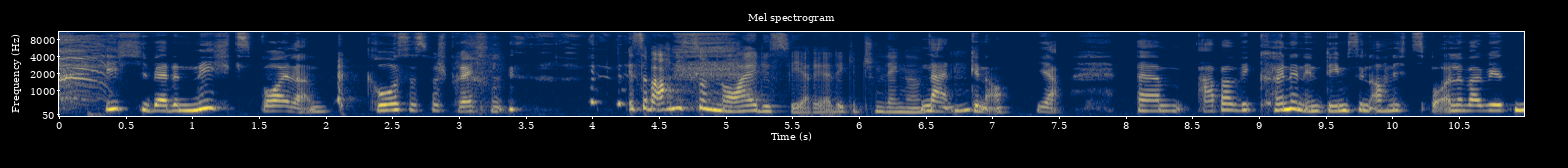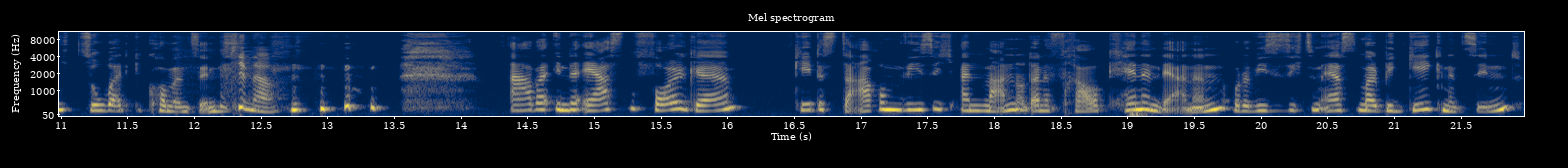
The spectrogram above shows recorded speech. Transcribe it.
ich werde nicht spoilern. Großes Versprechen. Ist aber auch nicht so neu, die Serie, die gibt schon länger. Nein, mhm. genau, ja. Ähm, aber wir können in dem Sinn auch nicht spoilern, weil wir nicht so weit gekommen sind. Genau. aber in der ersten Folge geht es darum, wie sich ein Mann und eine Frau kennenlernen oder wie sie sich zum ersten Mal begegnet sind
